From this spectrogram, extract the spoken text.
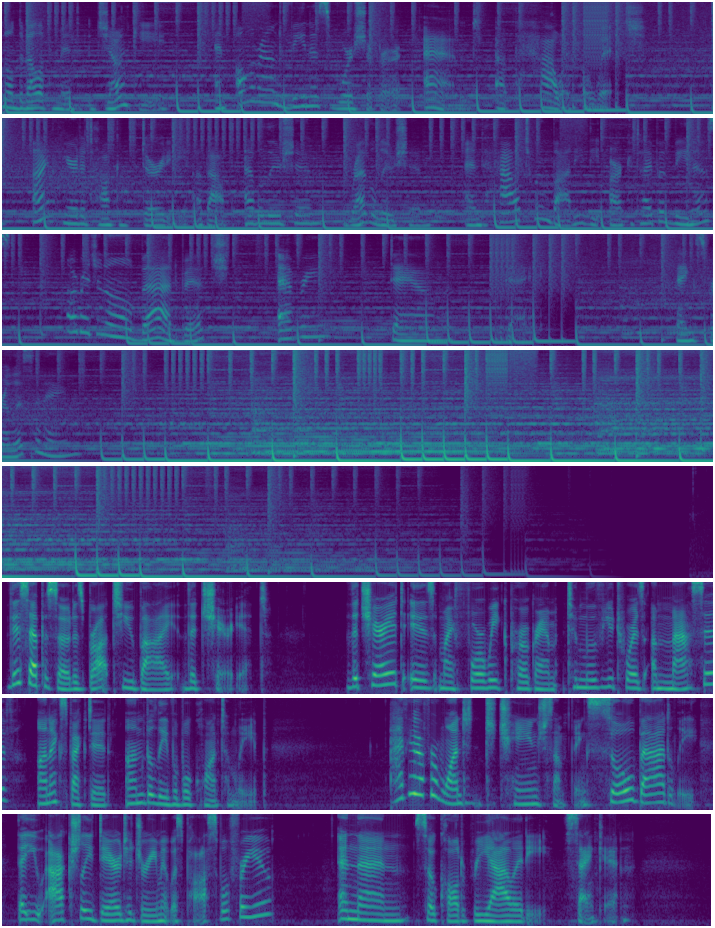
personal development junkie, an all around Venus worshiper, and a powerful witch. I'm here to talk dirty about evolution, revolution, and how to embody the archetype of Venus, original bad bitch, every damn day. Thanks for listening. This episode is brought to you by The Chariot. The Chariot is my four week program to move you towards a massive, unexpected, unbelievable quantum leap. Have you ever wanted to change something so badly that you actually dared to dream it was possible for you? And then so called reality sank in.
